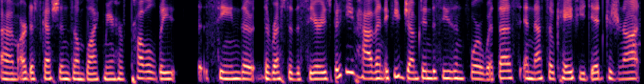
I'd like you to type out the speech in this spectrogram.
um, our discussions on Black Mirror have probably seen the the rest of the series. But if you haven't, if you jumped into season four with us, and that's okay if you did because you're not,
